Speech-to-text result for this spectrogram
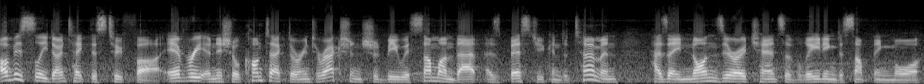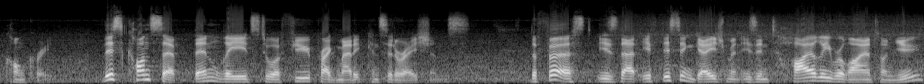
Obviously, don't take this too far. Every initial contact or interaction should be with someone that, as best you can determine, has a non zero chance of leading to something more concrete. This concept then leads to a few pragmatic considerations. The first is that if this engagement is entirely reliant on you,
